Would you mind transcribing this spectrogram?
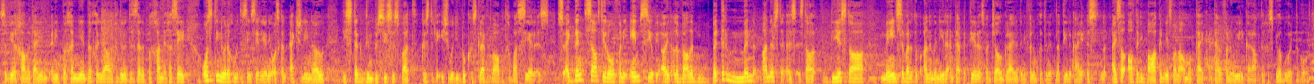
se weergawe wat hy in die, in die begin 90er jare gedoen het, is dat dit begin gesê ons het nie nodig om dit te sensureer nie. Ons kan actually nou die stuk doen presies soos wat Christopher Isherwood die boek geskryf het waarop dit gebaseer is. So ek dink selfs die rol van die MC op die ou en alhoewel dit bitter min anderste is, is daar deesdae mense wat dit op ander maniere interpreteer as wat Joel Grey dit in die film gedoen het. Natuurlik, hy is hy sal altyd die baken wees waarna almal kyk in terme van hoe hierdie karakter gespeel behoort te word.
